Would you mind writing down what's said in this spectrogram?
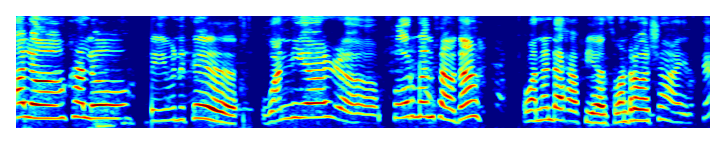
ஹலோ ஹலோ இவனுக்கு ஒன் இயர் ஃபோர் மந்த்ஸ் ஆகுதா? ஒன் அண்ட் ஹாஃப் இயர்ஸ் ஒன்றரை வருஷம் ஆயிருக்கு.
